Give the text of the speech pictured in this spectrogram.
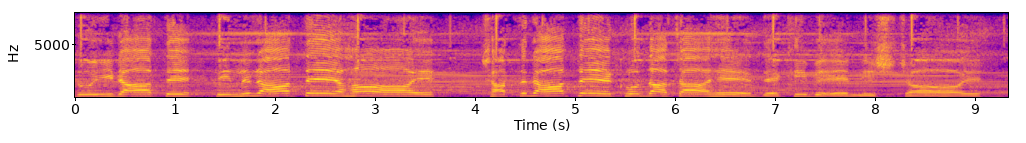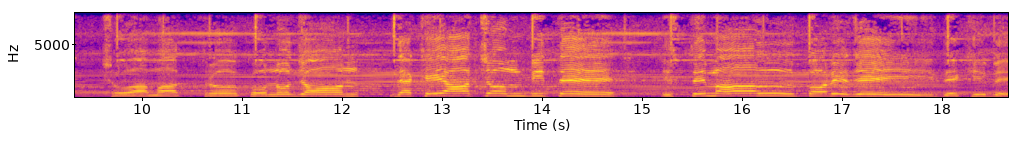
দুই রাতে, তিন রাতে হয়। সাত রাতে খোদা চাহে দেখিবে নিশ্চয়। ছোয়া মাত্র কোন জন দেখে আচম্বিতে ইস্তেমাল করে যেই দেখিবে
